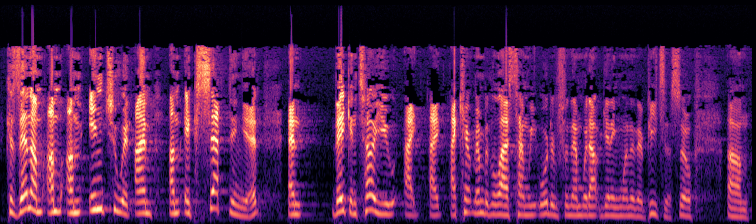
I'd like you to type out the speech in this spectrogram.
Because then I'm, I'm, I'm into it, I'm, I'm accepting it, and they can tell you, I, I, I can't remember the last time we ordered for them without getting one of their pizzas. So, um,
